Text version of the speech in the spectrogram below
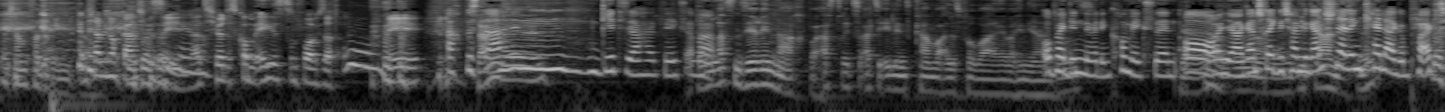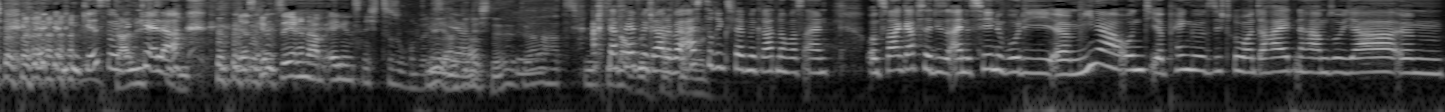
Ich habe verdrängt. Ich habe ihn noch gar nicht gesehen. Als ich hörte, es kommen Aliens zum Vor, habe ich gesagt, uh, nee. Ach, bis Dann, dahin geht's ja halbwegs. Dann Aber lassen Serien nach. Bei Asterix, als die Aliens kamen, war alles vorbei. Bei Indiana oh, bei den, bei den Comics denn. Ja, Oh ja, ja, ganz schrecklich. Haben wir ganz schnell nicht, in den ne? Keller gepackt. in die Kiste und Da in den Keller. Ja, es gibt Serien, haben Aliens nicht zu suchen, würde ich Nee, sagen. Ja. eigentlich nicht, ne? Da hat's für mich Ach, da fällt mir gerade, bei Asterix fällt mir gerade noch was ein. Und zwar gab's ja diese eine Szene, wo die äh, Mina und ihr Pengel sich drüber unterhalten haben, so ja, ähm,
